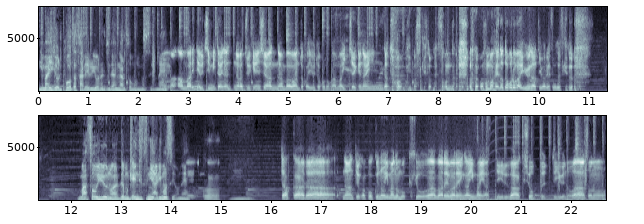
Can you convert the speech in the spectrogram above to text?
今以上に淘汰されるような時代になると思いますよね。まあ、あんまりね、うちみたいな、なんか受験者ナンバーワンとかいうところが、まあ、言っちゃいけないんだとは思いますけどね、そんな、お前のところが言うなって言われそうですけど、まあそういうのはでも現実にありますよね。うんうんだから、なんていうか、僕の今の目標は、我々が今やっているワークショップっていうのは、その、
